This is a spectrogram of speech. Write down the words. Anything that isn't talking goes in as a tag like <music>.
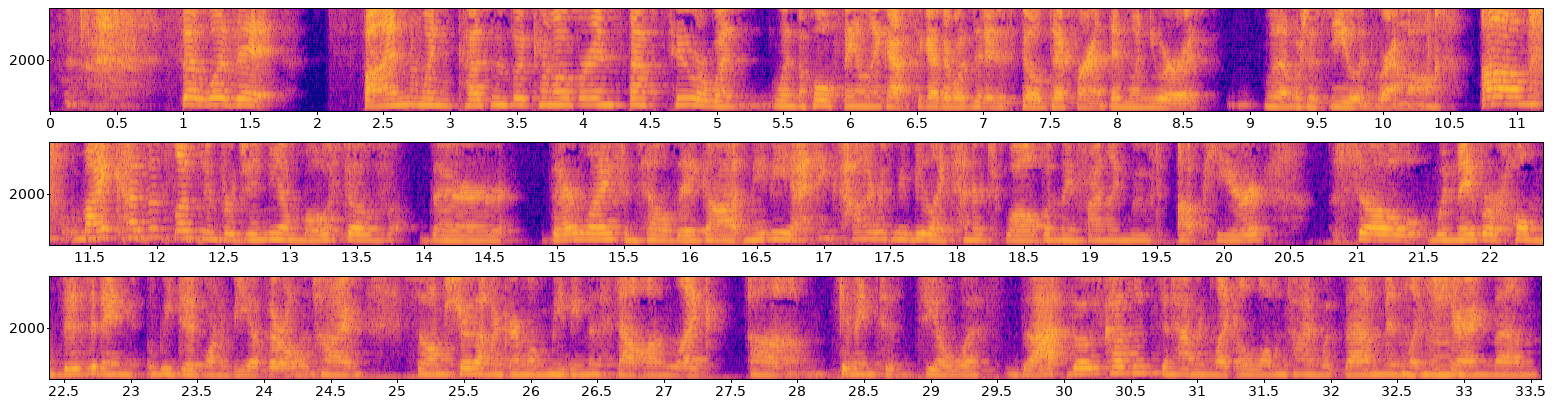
So was it fun when cousins would come over and stuff too, or when when the whole family got together? Was did it just feel different than when you were when it was just you and grandma? Um, my cousins lived in Virginia most of their their life until they got maybe I think Tyler was maybe like 10 or 12 when they finally moved up here. So when they were home visiting, we did want to be up there all the time. So I'm sure that my grandma maybe missed out on like um getting to deal with that those cousins and having like alone time with them and like Mhm. sharing them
